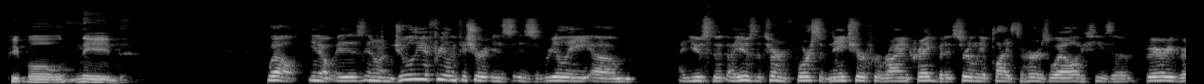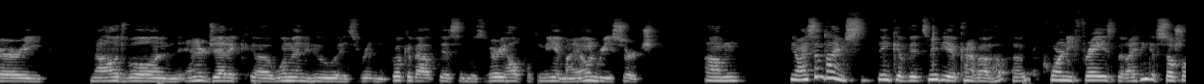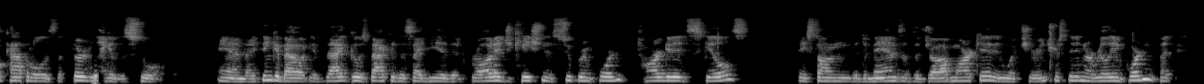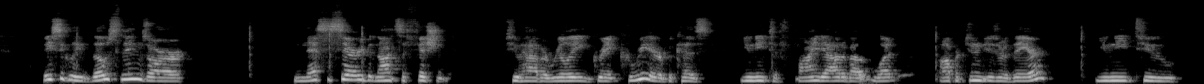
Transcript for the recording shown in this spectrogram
people need? Well, you know, it is you know, Julia Freeland Fisher is is really um, I use the I use the term force of nature for Ryan Craig, but it certainly applies to her as well. She's a very very knowledgeable and energetic uh, woman who has written a book about this and was very helpful to me in my own research. Um, you know, I sometimes think of it's maybe a kind of a, a, corny phrase, but I think of social capital as the third leg of the stool. And I think about if that goes back to this idea that broad education is super important, targeted skills based on the demands of the job market and what you're interested in are really important. But basically, those things are necessary but not sufficient to have a really great career because you need to find out about what opportunities are there. You need to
